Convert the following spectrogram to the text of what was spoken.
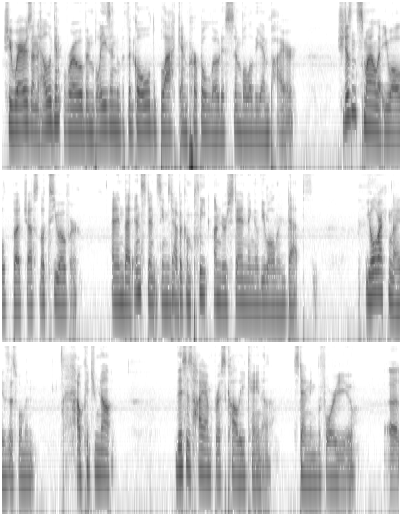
She wears an elegant robe emblazoned with the gold, black, and purple lotus symbol of the Empire. She doesn't smile at you all, but just looks you over and in that instant seems to have a complete understanding of you all in depth. You all recognize this woman. How could you not? This is High Empress Kali Kana, standing before you. Uh,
